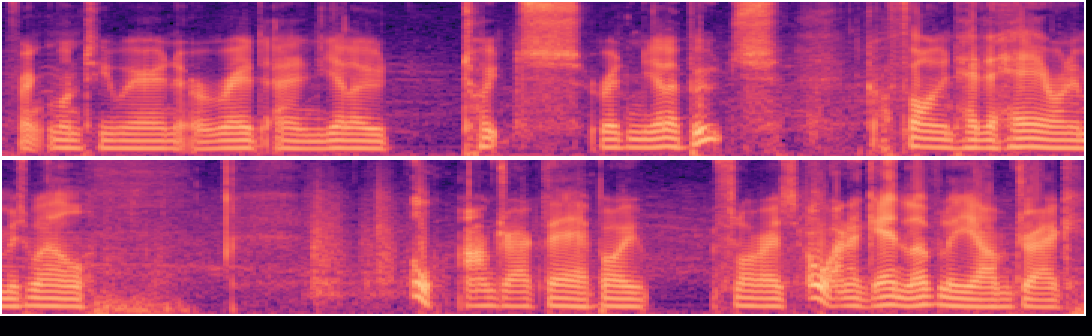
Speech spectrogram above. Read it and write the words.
Frank Monte wearing red and yellow tights, red and yellow boots. Got a fine head of hair on him as well. Oh, arm drag there by Flores. Oh, and again, lovely arm drag.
